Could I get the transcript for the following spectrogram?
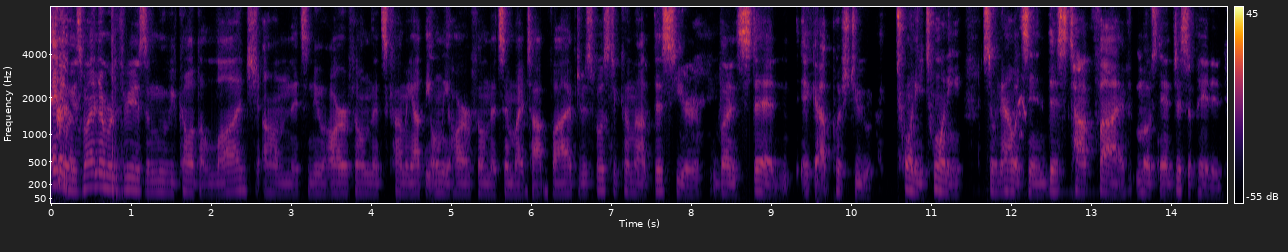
Anyways, my number three is a movie called The Lodge. Um, it's a new horror film that's coming out. The only horror film that's in my top five. It was supposed to come out this year, but instead it got pushed to 2020. So now it's in this top five most anticipated.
